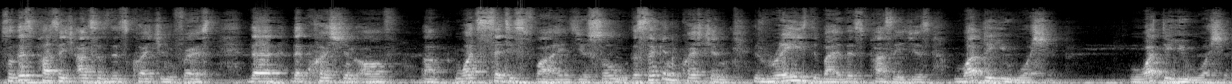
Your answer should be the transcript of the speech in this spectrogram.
So this passage answers this question first, the the question of uh, what satisfies your soul. The second question raised by this passage is what do you worship? What do you worship?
